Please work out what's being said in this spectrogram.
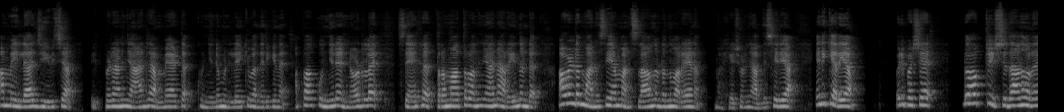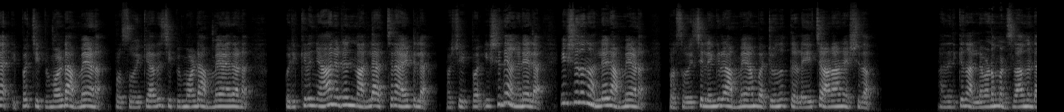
അമ്മയില്ലാതെ ജീവിച്ച. ഇപ്പോഴാണ് ഞാൻ ഒരു അമ്മയായിട്ട് കുഞ്ഞിന്റെ മുന്നിലേക്ക് വന്നിരിക്കുന്നത്. അപ്പൊ ആ കുഞ്ഞിന് എന്നോടുള്ള സ്നേഹം എത്രമാത്രമാണെന്ന് ഞാൻ അറിയുന്നുണ്ട്. അവളുടെ മനസ്സ് ഞാൻ മനസ്സിലാവുന്നുണ്ടെന്ന് പറയണം. മഹേഷ് പറഞ്ഞു അത് ശരിയാ. എനിക്കറിയാം. ഒരു പക്ഷേ ഡോക്ടർ ഇഷിത എന്ന് പറഞ്ഞാൽ ഇപ്പൊ ചിപ്പിമോളുടെ അമ്മയാണ്. പ്രസവിക്കാതെ ചിപ്പിമോളുടെ അമ്മയായതാണ്. ഒരിക്കലും ഞാനൊരു നല്ല അച്ഛനായിട്ടില്ല. പക്ഷെ ഇപ്പൊ ഇഷിത അങ്ങനെയല്ല. ഇഷിത നല്ലൊരു അമ്മയാണ്. പ്രസവിച്ചില്ലെങ്കിലും അമ്മയാൻ പറ്റുമെന്ന് തെളിയിച്ച ആളാണ് ഇഷിത. അതെനിക്ക് നല്ലവണ്ണം മനസ്സിലാവുന്നുണ്ട്.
